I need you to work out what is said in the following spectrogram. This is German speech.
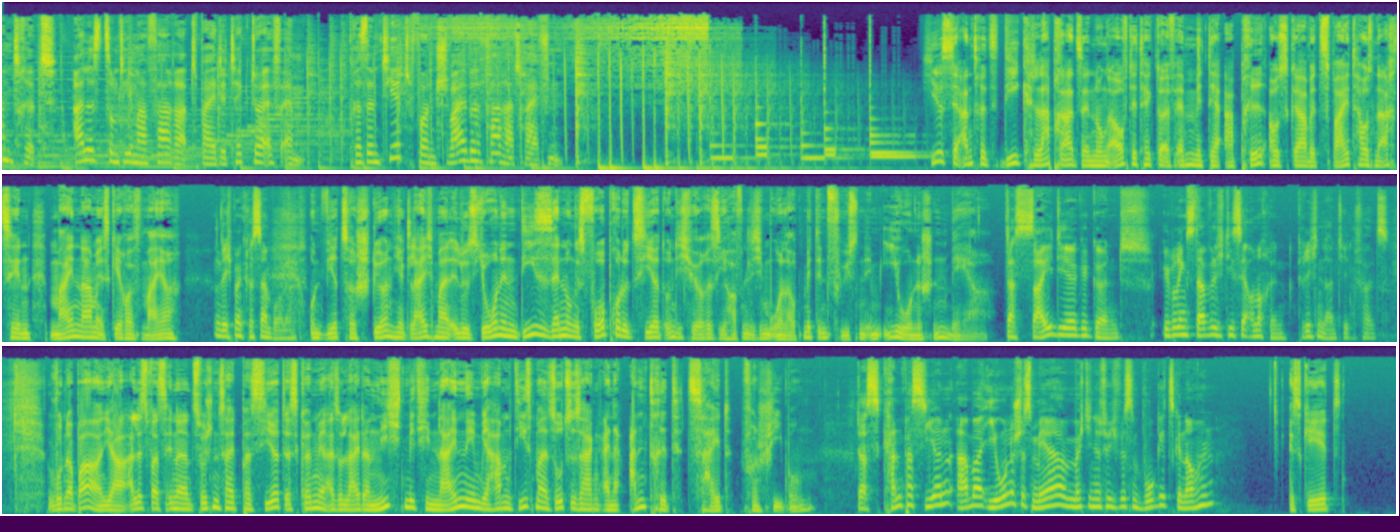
Antritt. Alles zum Thema Fahrrad bei Detektor FM. Präsentiert von Schwalbe Fahrradreifen. Hier ist der Antritt, die Klappradsendung auf Detektor FM mit der April-Ausgabe 2018. Mein Name ist Gerolf Meyer. Und ich bin Christian Bollert. Und wir zerstören hier gleich mal Illusionen. Diese Sendung ist vorproduziert und ich höre sie hoffentlich im Urlaub mit den Füßen im Ionischen Meer. Das sei dir gegönnt. Übrigens, da will ich dies Jahr auch noch hin. Griechenland jedenfalls. Wunderbar. Ja, alles, was in der Zwischenzeit passiert, das können wir also leider nicht mit hineinnehmen. Wir haben diesmal sozusagen eine Antrittszeitverschiebung. Das kann passieren, aber Ionisches Meer möchte ich natürlich wissen, wo geht's genau hin? Es geht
